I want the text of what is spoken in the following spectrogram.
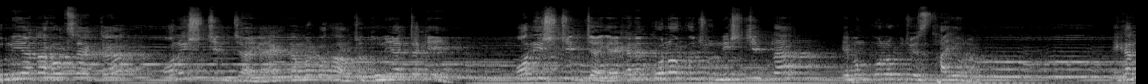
দুনিয়াটা হচ্ছে একটা অনিশ্চিত জায়গা। এক নম্বর কথা হচ্ছে দুনিয়া একটা কি? অনিশ্চিত জায়গা। এখানে কোনো কিছু নিশ্চিত না এবং কোনো কিছু স্থায়ীও না। এখান,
